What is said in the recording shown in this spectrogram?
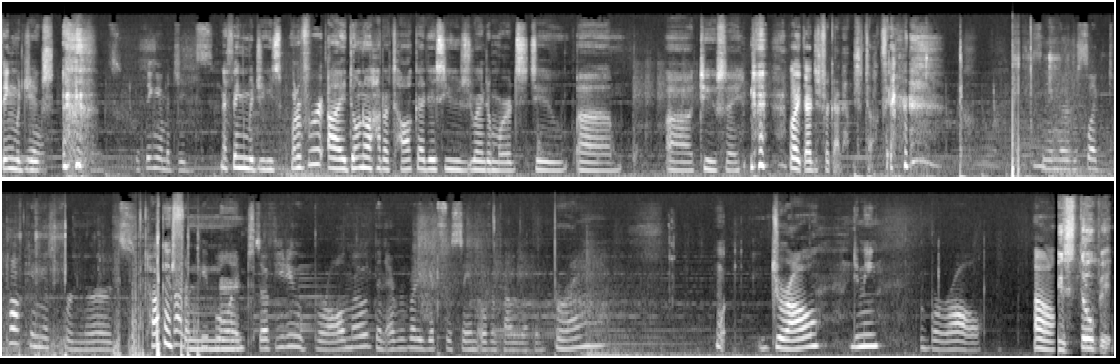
thingamajigs, the thingamajigs. the thingamajigs. Whenever I don't know how to talk, I just use random words to um uh to say. like I just forgot how to talk there. See, and they're just like talking is for nerds. Talking Kind for of people like. nerds, So if you do brawl mode, then everybody gets the same overpowered weapon. Brawl. What? Draw? Do you mean? Brawl. Oh. You stupid.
